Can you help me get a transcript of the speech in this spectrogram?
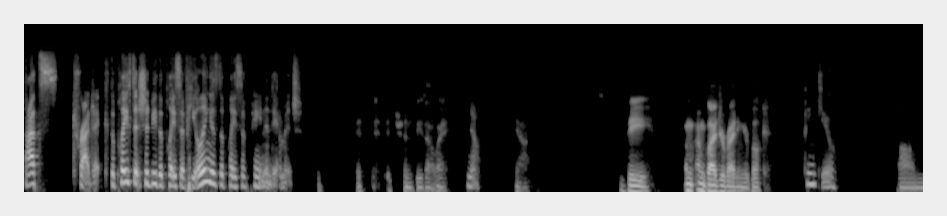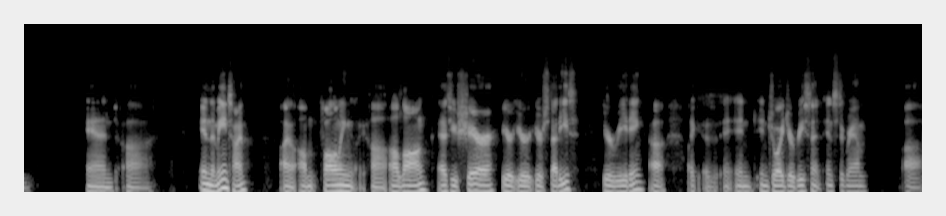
That's tragic. The place that should be the place of healing is the place of pain and damage. It, it shouldn't be that way. No. Yeah. The I'm, I'm glad you're writing your book. Thank you. Um, and uh, in the meantime, I, am following uh, along as you share your your your studies, your reading. Uh, like in, enjoyed your recent Instagram uh,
